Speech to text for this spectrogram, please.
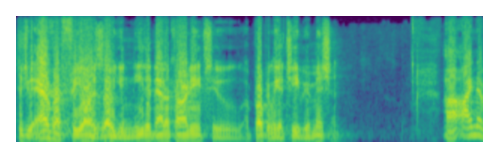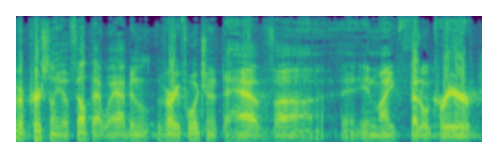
did you ever feel as though you needed that authority to appropriately achieve your mission? Uh, I never personally have felt that way. I've been very fortunate to have, uh, in my Federal career,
